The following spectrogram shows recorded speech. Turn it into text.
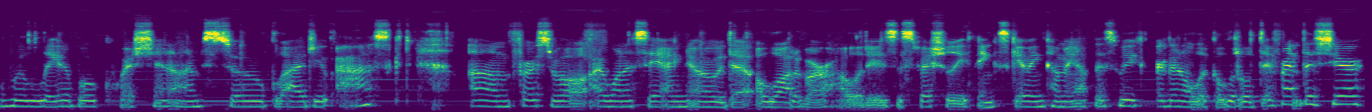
relatable question, and I'm so glad you asked. Um, first of all, I want to say I know that a lot of our holidays, especially Thanksgiving coming up this week, are going to look a little different this year.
